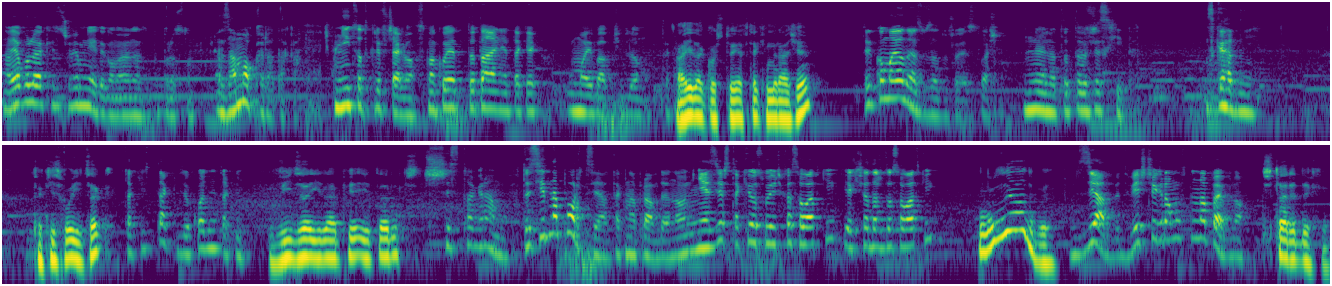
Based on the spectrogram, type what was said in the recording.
A ja wolę jak jest trochę mniej tego majonezu po prostu. Za mokra taka. Nic odkrywczego. Smakuje totalnie tak jak u mojej babci w domu. Tak. A ile kosztuje w takim razie? Tylko majonezu za dużo jest właśnie. Nie no, to to już jest hit. Zgadnij. Taki słoicek? Taki, taki, dokładnie taki. Widzę i lepiej i ten... 300 gramów. To jest jedna porcja tak naprawdę. No nie zjesz takiego słoiczka sałatki, jak siadasz do sałatki? No zjadłby. Zjadłby. 200 gramów to na pewno. Cztery dychy.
